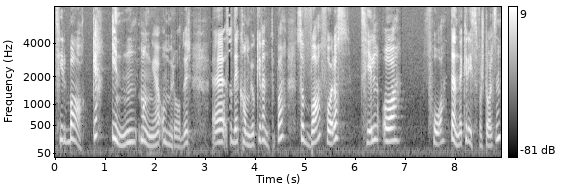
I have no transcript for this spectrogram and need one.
tilbake innen mange områder. Eh, så det kan vi jo ikke vente på. Så hva får oss til å få denne kriseforståelsen,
